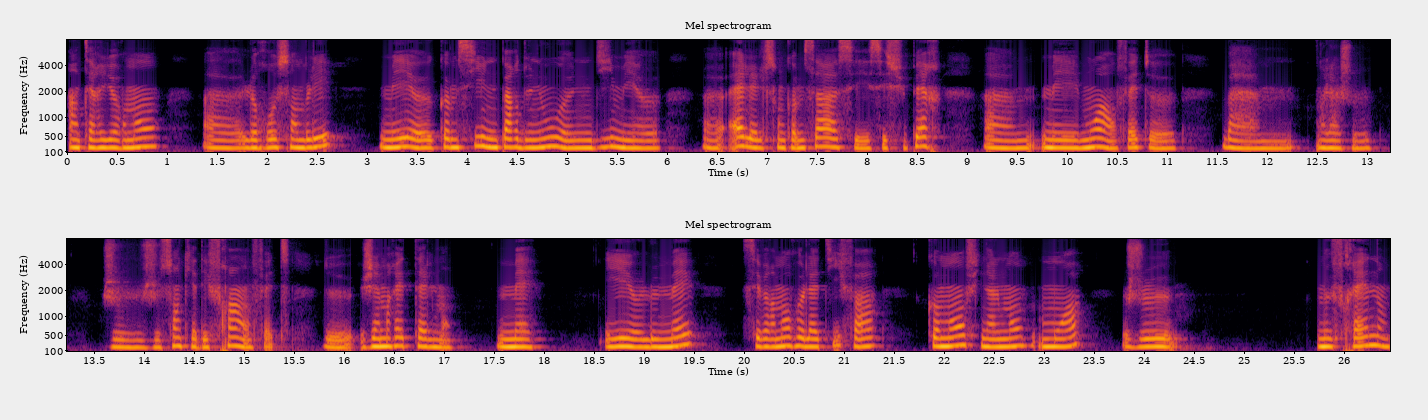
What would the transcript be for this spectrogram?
intérieurement leur ressembler, mais comme si une part de nous nous dit mais elles, elles sont comme ça, c'est super. mais moi, en fait, bah, voilà, je, je, je sens qu'il y a des freins, en fait, de j'aimerais tellement, mais. Et le mais, c'est vraiment relatif à comment finalement moi je me freine,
